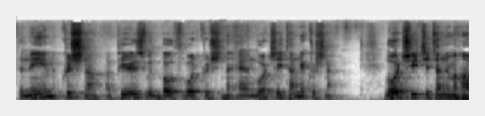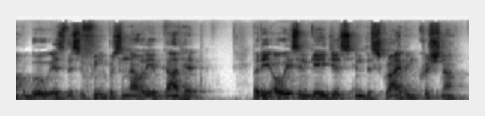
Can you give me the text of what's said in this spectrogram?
The name Krishna appears with both Lord Krishna and Lord Chaitanya Krishna. Lord Sri Chaitanya Mahaprabhu is the Supreme Personality of Godhead, but he always engages in describing Krishna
